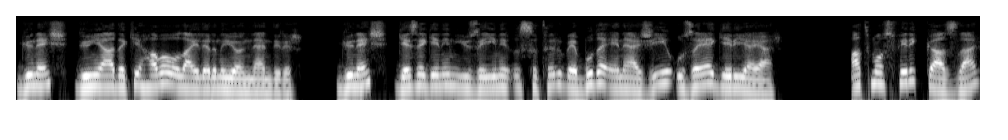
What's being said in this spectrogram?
Güneş, dünyadaki hava olaylarını yönlendirir. Güneş, gezegenin yüzeyini ısıtır ve bu da enerjiyi uzaya geri yayar. Atmosferik gazlar,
